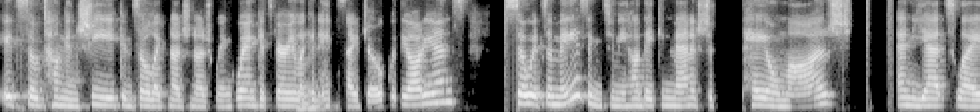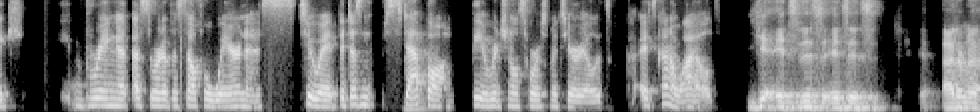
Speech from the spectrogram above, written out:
it's so tongue in cheek and so like nudge nudge wink wink. It's very like an inside joke with the audience. So it's amazing to me how they can manage to pay homage and yet like bring a, a sort of a self-awareness to it that doesn't step on the original source material it's it's kind of wild yeah it's this it's it's i don't know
